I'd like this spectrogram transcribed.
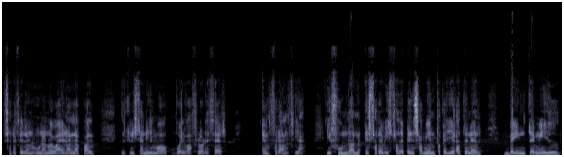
se refieren a una nueva era en la cual el cristianismo vuelva a florecer en Francia y fundan esta revista de pensamiento que llega a tener 20.000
